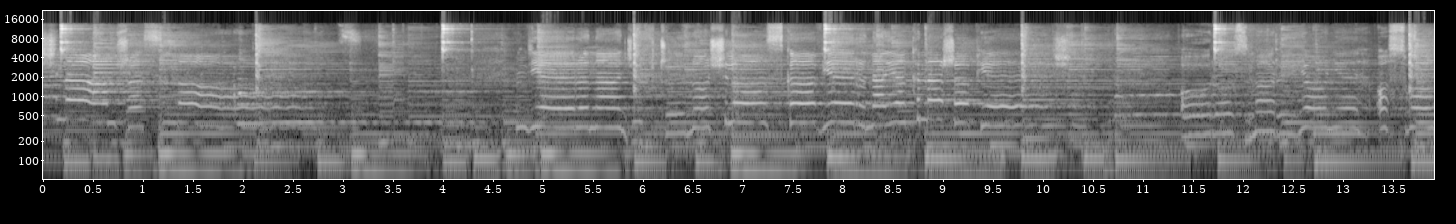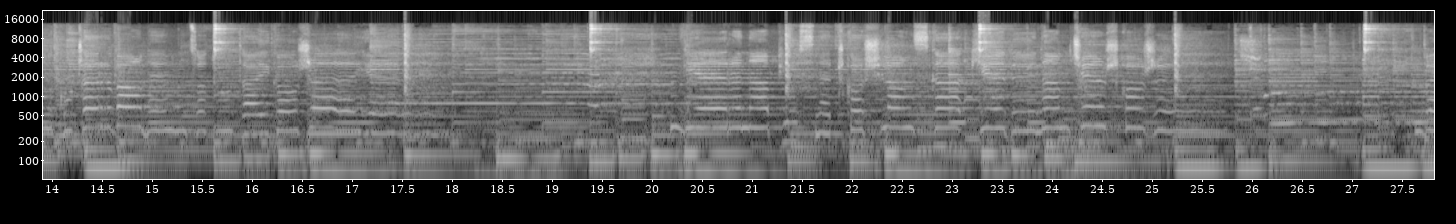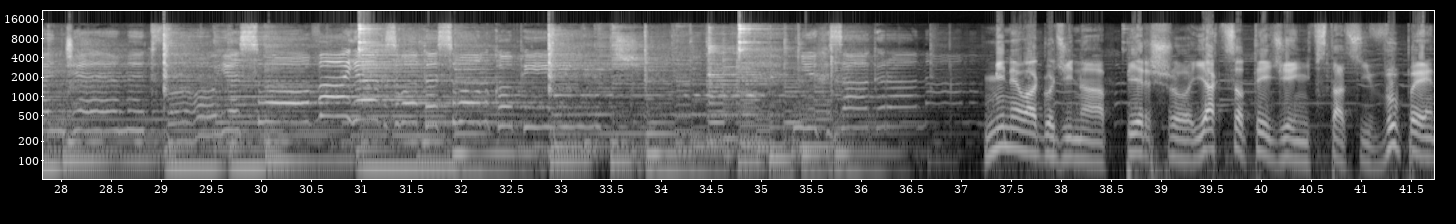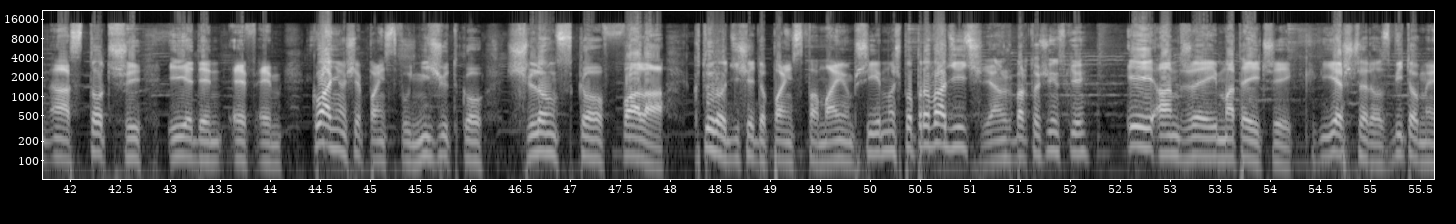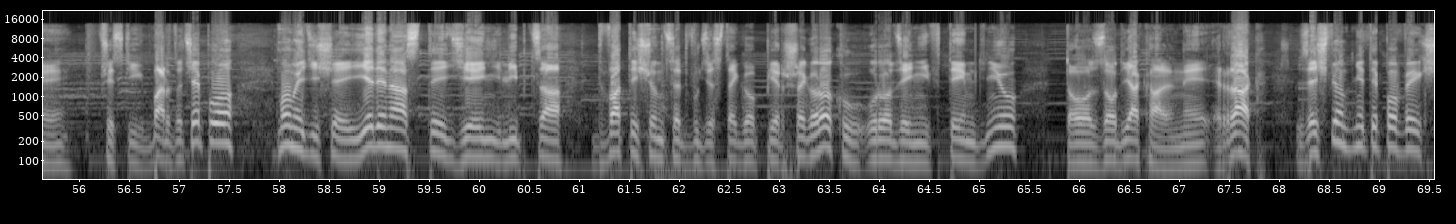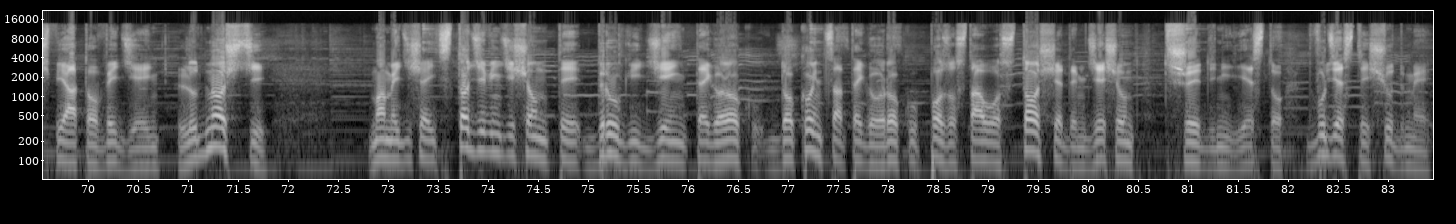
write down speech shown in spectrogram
świeciłaś nam przez noc Wierna dziewczyno Śląska, wierna jak nasza pieśń. O rozmaryjonie, o słonku czerwonym, co tutaj gorzeje. Wierna piosneczko śląska, kiedy nam ciężko żyć. Będziemy Twoje słowa jak złote słonko pić Niech zagra nam... Minęła godzina pierwsza, jak co tydzień w stacji WPNA 103,1 FM. Kłanią się Państwu niziutko Śląsko Fala, którą dzisiaj do Państwa mają przyjemność poprowadzić Janusz Bartosiński. i Andrzej Matejczyk. Jeszcze raz witamy wszystkich bardzo ciepło. Mamy dzisiaj 11 dzień lipca 2021 roku. Urodzeni w tym dniu to zodiakalny rak. Ze świąt nietypowych Światowy Dzień Ludności. Mamy dzisiaj 192 dzień tego roku. Do końca tego roku pozostało 173 dni. Jest to 27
